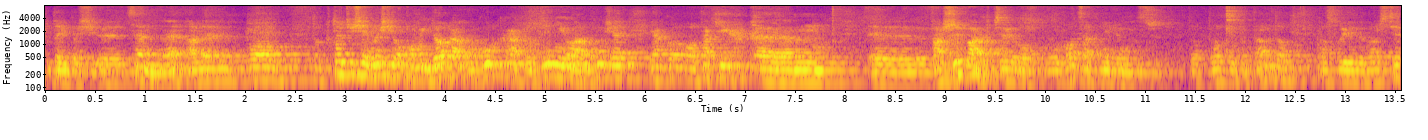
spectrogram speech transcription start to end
tutaj dość y, cenne, ale po, to kto dzisiaj myśli o pomidorach, o górkach, o dyni, o arbuzie, jako o takich em, y, warzywach czy o owocach, nie wiem, to, to, to, to tamto, pasuje, wybaczcie,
